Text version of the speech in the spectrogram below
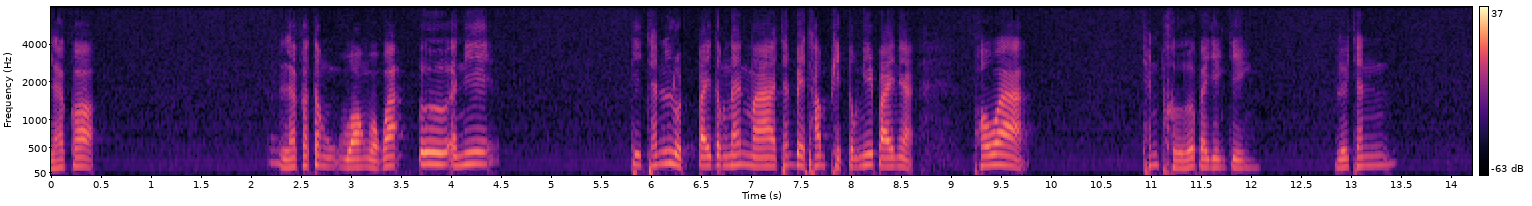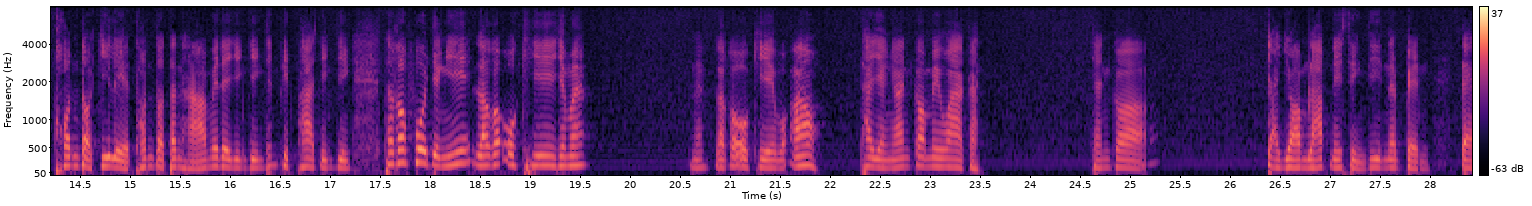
แล้วก็ แล้วก็ต้องวองบอกว่า เออ อันนี้ ที่ฉันหลุดไปตรงนั้นมา ฉันไปทำผิดตรงนี้ไปเนี่ย เพราะว่า ฉันเผลอไปจริง ๆ หรือฉันทนต่อกิเลสทนต่อตัณหาไม่ได้จริง ๆ ฉันผิดพลาดจริง ๆ ถ้าเขาพูดอย่างนี้เราก็โอเคใช่ไหมนะเราก็โอเคบอกอ้าวถ้าอย่างนั้นก็ไม่ว่ากัน ฉันก็จะยอมรับในสิ่งที่นั่นเป็น แต่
